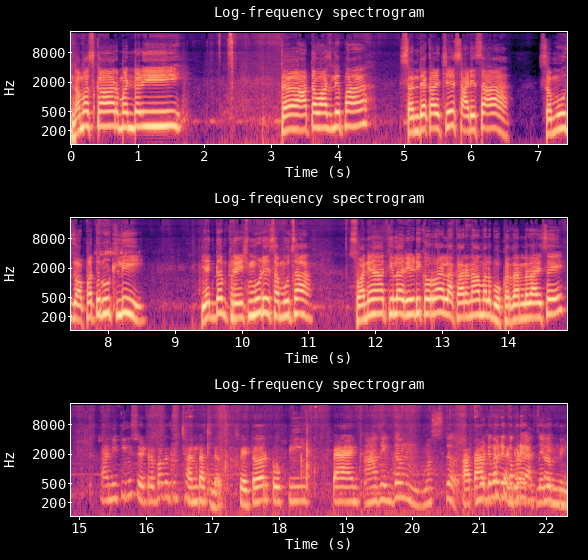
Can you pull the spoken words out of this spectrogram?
नमस्कार मंडळी. तर आता वाजले पा संध्याकाळचे साडेसहा. समू झोपातून उठली. एकदम फ्रेश मूड आहे समूचा. सोन्या तिला रेडी करू राहिला कारण आम्हाला भोकरदानला जायचं आहे आणि तिने स्वेटर बघा किती छान घातलं. स्वेटर टोपी पॅन्ट आज एकदम मस्त. आता मोठे मोठे कपडे घातलेले. तिने.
